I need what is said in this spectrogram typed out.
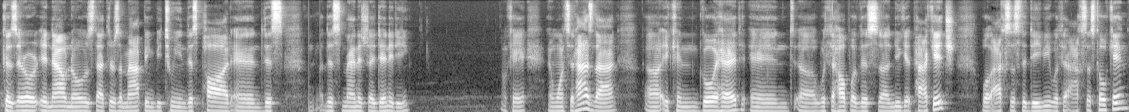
Because it, it now knows that there's a mapping between this pod and this this managed identity okay? And once it has that uh, it can go ahead and uh, with the help of this uh, NuGet package will access the DB with the access token.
